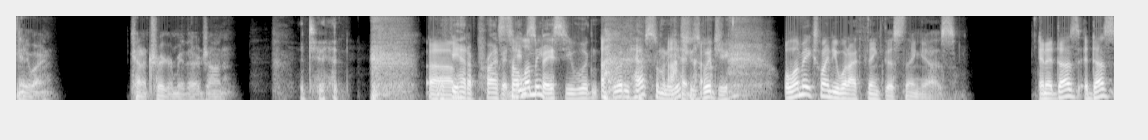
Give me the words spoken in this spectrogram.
Anyway, kind of triggered me there, John. It did. Well, if Um, you had a private so let me- namespace, you wouldn't you wouldn't have so many issues, would you? well, let me explain to you what I think this thing is, and it does it does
